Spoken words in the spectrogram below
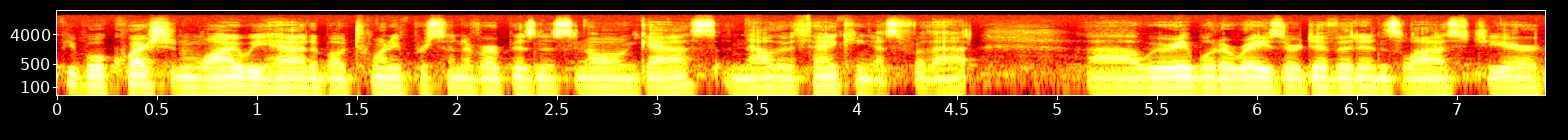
people question why we had about 20% of our business in oil and gas, and now they're thanking us for that. Uh, we were able to raise our dividends last year,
